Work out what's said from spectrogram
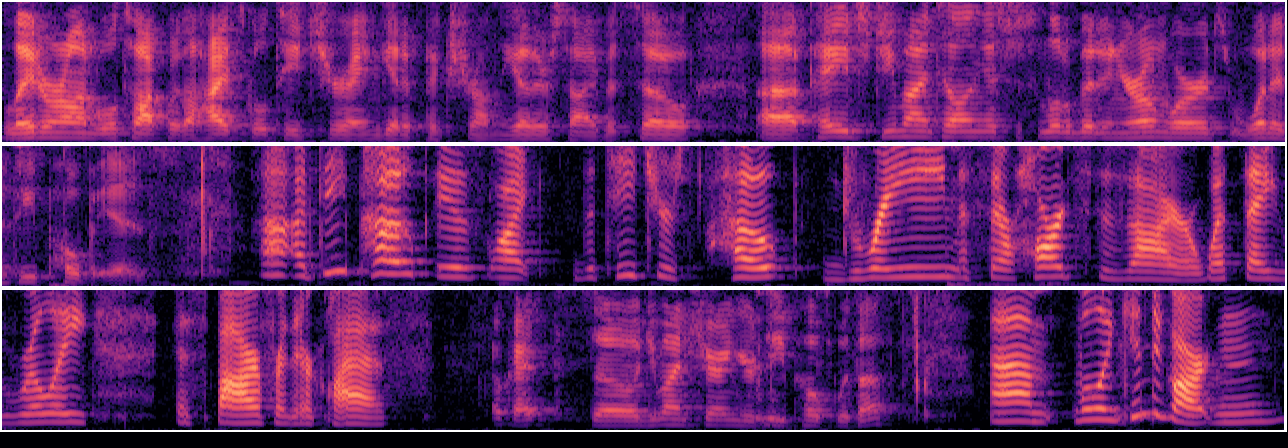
Later on, we'll talk with a high school teacher and get a picture on the other side. But so, uh, Paige, do you mind telling us just a little bit in your own words what a Deep Hope is? Uh, a deep hope is like the teacher's hope, dream. It's their heart's desire, what they really aspire for their class. Okay, so do you mind sharing your deep hope with us? Um, well, in kindergarten,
